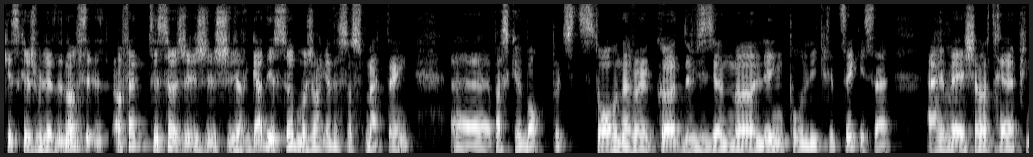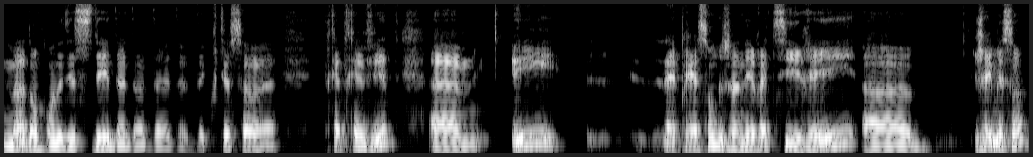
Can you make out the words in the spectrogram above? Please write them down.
qu'est-ce que je voulais dire? Non, en fait, c'est ça, j'ai regardé ça, moi j'ai regardé ça ce matin, euh, parce que bon, petite histoire, on avait un code de visionnement en ligne pour les critiques et ça arrivait à échange très rapidement, donc on a décidé d'écouter ça euh, très très vite. et l'impression que j'en ai retiré, j'ai aimé ça.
